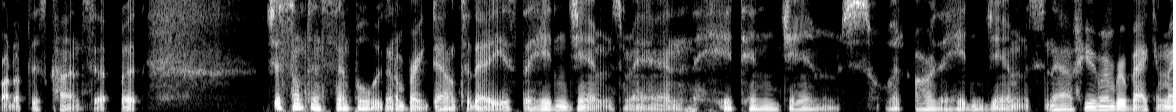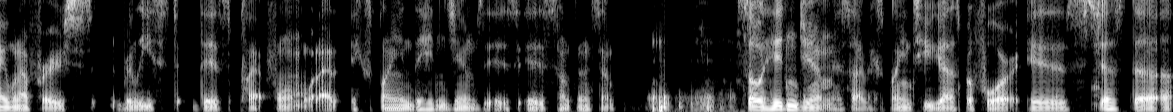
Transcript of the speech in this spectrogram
brought up this concept. But just something simple we're going to break down today is the hidden gems, man. The hidden gems. What are the hidden gems? Now, if you remember back in May when I first released this platform, what I explained the hidden gems is is something simple. So, a hidden gem, as I've explained to you guys before, is just a,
